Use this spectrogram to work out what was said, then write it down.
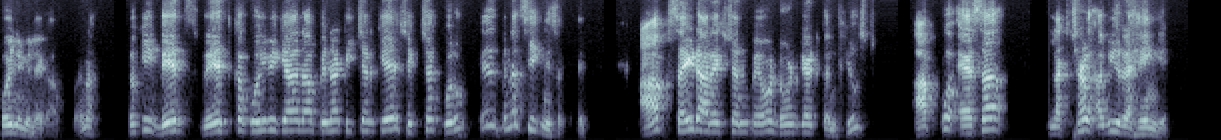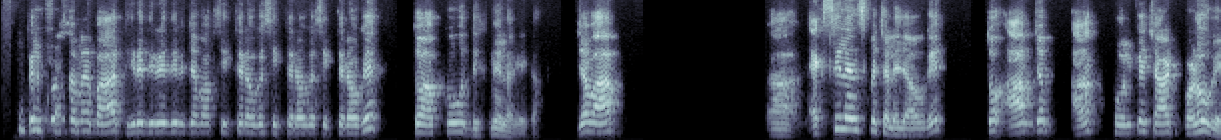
कोई नहीं मिलेगा आपको है ना? क्योंकि तो वेद वेद का कोई भी ज्ञान आप बिना टीचर के शिक्षक गुरु के बिना सीख नहीं सकते। आप सही डायरेक्शन पे हो डोंट गेट कंफ्यूज आपको ऐसा लक्षण अभी रहेंगे। फिर कुछ समय बाद धीरे धीरे धीरे जब आप सीखते रहोगे सीखते रहोगे सीखते रहोगे तो आपको वो दिखने लगेगा। जब आप एक्सीलेंस पे चले जाओगे तो आप जब आँख खोल के चार्ट पढ़ोगे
